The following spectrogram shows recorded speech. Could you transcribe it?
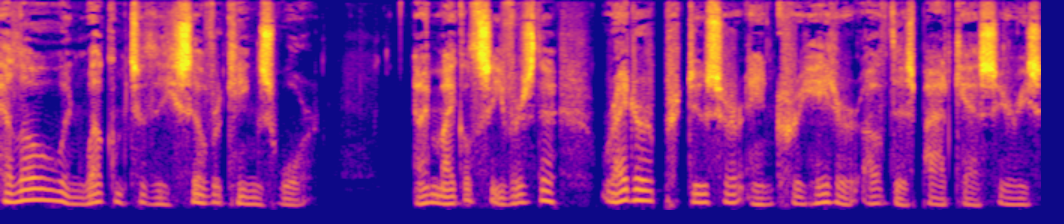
Hello and welcome to the Silver Kings War. I'm Michael Sievers, the writer, producer, and creator of this podcast series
